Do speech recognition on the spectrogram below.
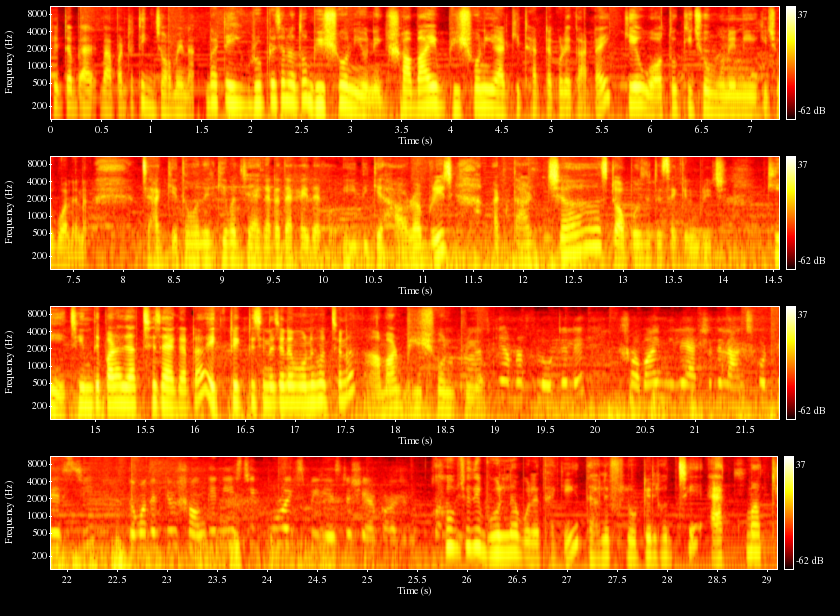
সেটা ব্যা- ব্যাপারটা ঠিক জমে না। বাট এই গ্রুপটা জানো তো ভীষণ ইউনিক সবাই ভীষণ ইয়ার্কি ঠাট্টা করে কাটায়, কেউ অত কিছু মনে নিয়ে কিছু বলে না। যাকে তোমাদেরকে এবার জায়গাটা দেখাই দেখো এইদিকে হাওড়া ব্রিজ আর তার জাস্ট অপোজিটে সেকেন্ড ব্রিজ কি চিনতে পারা যাচ্ছে জায়গাটা? একটু একটু চেনা চেনা মনে হচ্ছে না? আমার ভীষণ প্রিয়। আজকে আমরা ফ্লোটেলে সবাই মিলে একসাথে লাঞ্চ করতে এসেছি। তোমাদেরকেও সঙ্গে নিয়ে এসেছি পুরো এক্সপিরিয়েন্সটা শেয়ার করার জন্য। খুব যদি ভুল না বলে থাকি তাহলে ফ্লোটেল হচ্ছে একমাত্র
